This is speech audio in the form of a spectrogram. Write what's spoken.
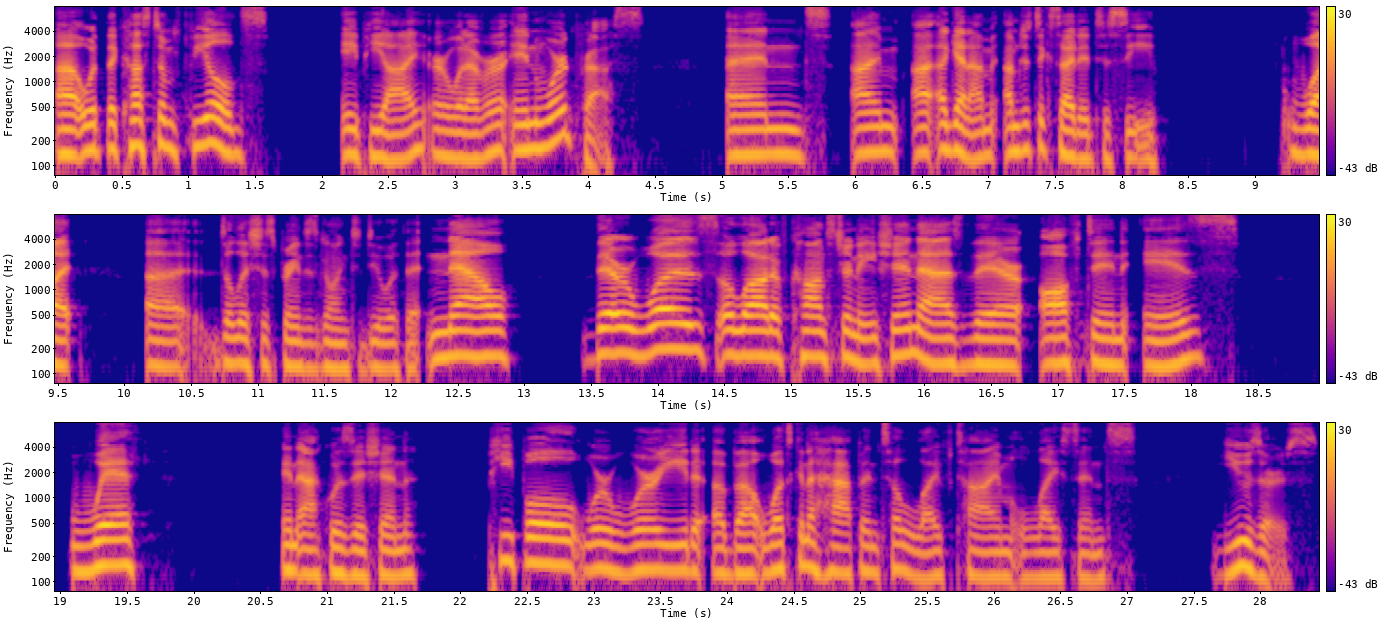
uh, with the custom fields API or whatever in WordPress. And I'm I, again I'm I'm just excited to see what uh, Delicious Brains is going to do with it. Now, there was a lot of consternation, as there often is, with an acquisition. People were worried about what's going to happen to lifetime license users.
